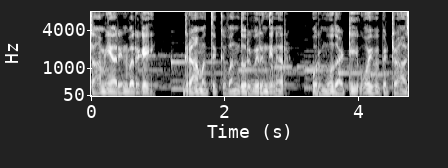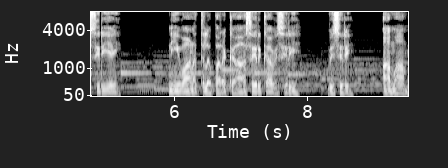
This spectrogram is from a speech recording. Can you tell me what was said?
சாமியாரின் வருகை கிராமத்துக்கு வந்தொரு விருந்தினர் ஒரு மூதாட்டி ஓய்வு பெற்ற ஆசிரியை. நீ வானத்துல பறக்க ஆசை இருக்கா விசிறி? விசிறி. ஆமாம்.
